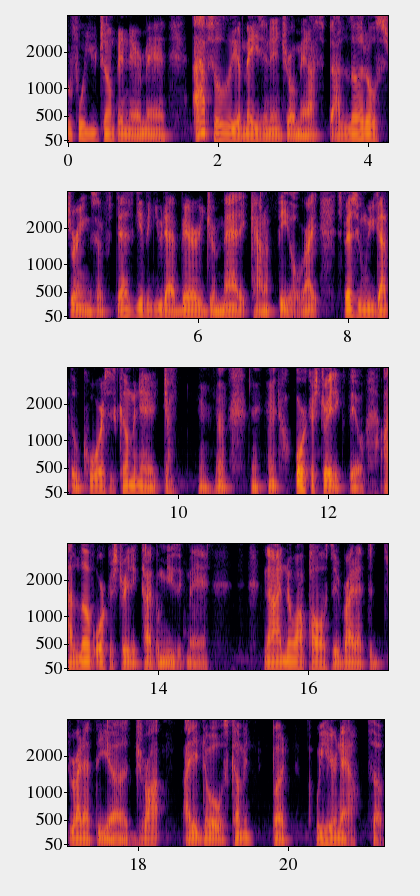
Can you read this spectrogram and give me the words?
Before you jump in there, man. Absolutely amazing intro, man. I, I love those strings. Of that's giving you that very dramatic kind of feel, right? Especially when you got the choruses coming in. Dum, dum, dum, dum. Orchestrated feel. I love orchestrated type of music, man. Now I know I paused it right at the right at the uh, drop. I didn't know it was coming, but we here now. So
